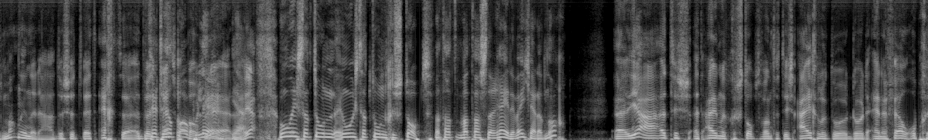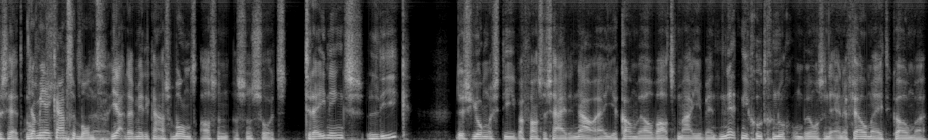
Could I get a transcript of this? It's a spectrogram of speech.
20.000 man inderdaad. Dus het werd echt het werd, heel populair. populair. Ja. Ja. Hoe, is dat toen, hoe is dat toen gestopt? Wat, had, wat was de reden? Weet jij dat nog? Uh, ja, het is uiteindelijk gestopt, want het is eigenlijk door, door de NFL opgezet. De Amerikaanse soort, bond. Uh, ja, de Amerikaanse bond als een, als een soort trainingsleague. Dus jongens die, waarvan ze zeiden, nou, hè, je kan wel wat, maar je bent net niet goed genoeg om bij ons in de NFL mee te komen.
